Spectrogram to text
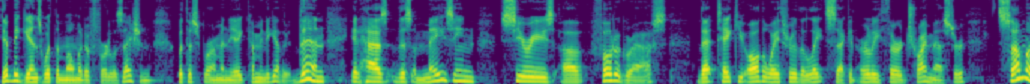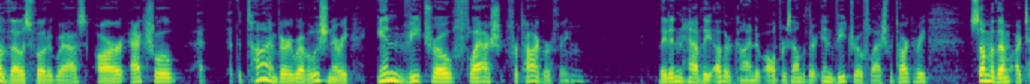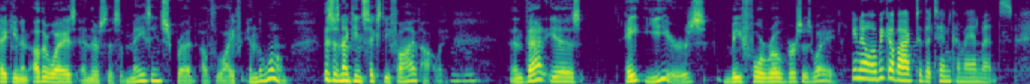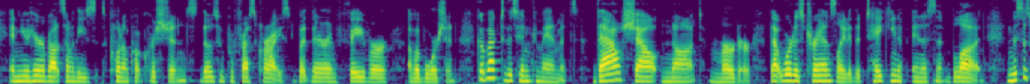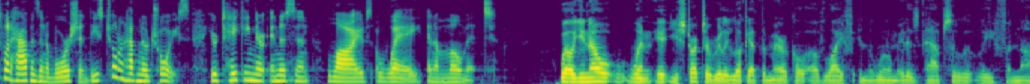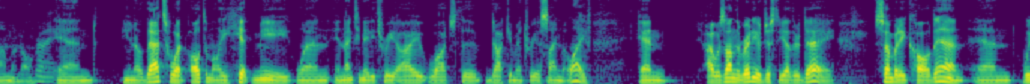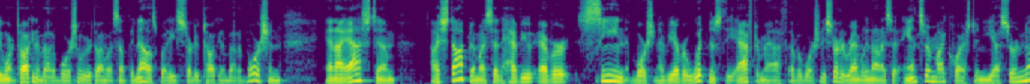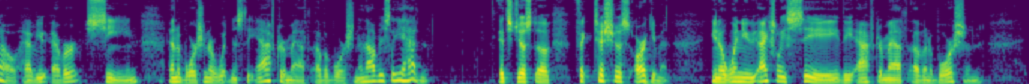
it begins with the moment of fertilization, with the sperm and the egg coming together. Then it has this amazing series of photographs that take you all the way through the late second, early third trimester. Some of those photographs are actual, at, at the time, very revolutionary in vitro flash photography. Mm-hmm. They didn't have the other kind of ultrasound, but they're in vitro flash photography. Some of them are taken in other ways, and there's this amazing spread of life in the womb. This is 1965, Holly. Mm-hmm. And that is eight years before Roe versus Wade. You know, when we go back to the Ten Commandments and you hear about some of these quote unquote Christians, those who profess Christ, but they're in favor of abortion, go back to the Ten Commandments. Thou shalt not murder. That word is translated the taking of innocent blood. And this is what happens in abortion. These children have no choice. You're taking their innocent lives away in a moment. Well, you know, when it, you start to really look at the miracle of life in the womb, it is absolutely phenomenal. Right. And, you know, that's what ultimately hit me when in 1983 I watched the documentary Assignment Life. And I was on the radio just the other day. Somebody called in, and we weren't talking about abortion. We were talking about something else, but he started talking about abortion. And I asked him, I stopped him. I said, Have you ever seen abortion? Have you ever witnessed the aftermath of abortion? He started rambling on. I said, Answer my question, yes or no. Have mm-hmm. you ever seen an abortion or witnessed the aftermath of abortion? And obviously he hadn't. It's just a fictitious argument. You know, when you actually see the aftermath of an abortion,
